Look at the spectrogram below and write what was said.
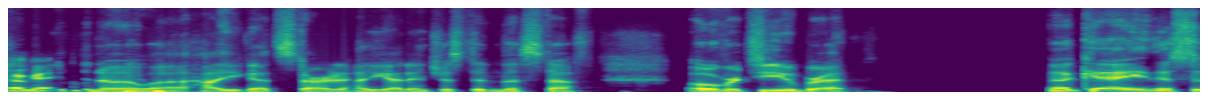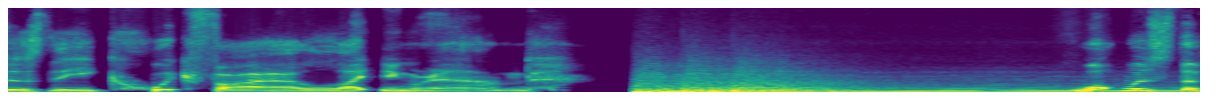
Okay. To know uh, how you got started, how you got interested in this stuff. Over to you, Brett. Okay, this is the quick fire lightning round. What was the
